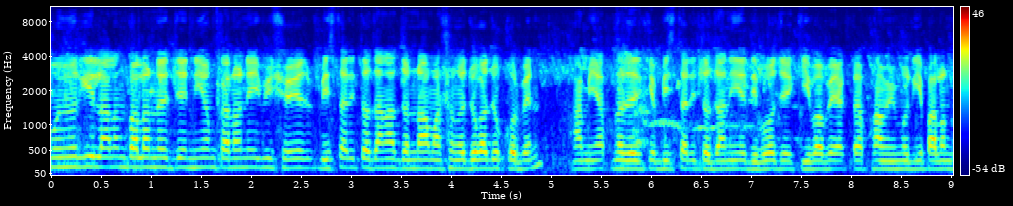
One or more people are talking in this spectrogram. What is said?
ফার্ম মুরগি লালন পালনের যে নিয়ম কানুন এই বিষয়ে বিস্তারিত জানার জন্য আমার সঙ্গে যোগাযোগ করবেন। আমি আপনাদেরকে বিস্তারিত জানিয়ে দিব যে কীভাবে একটা ফার্মি মুরগি পালন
